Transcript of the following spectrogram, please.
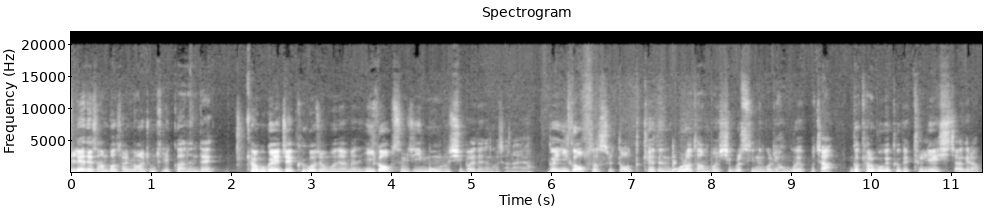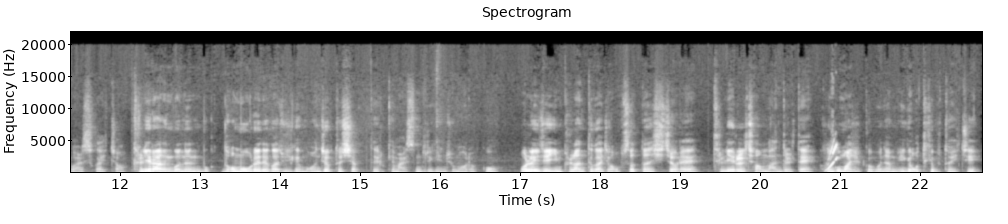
틀니에 대해서 한번 설명을 좀 드릴까 하는데 결국에 이제 그거죠. 뭐냐면 이가 없으면 이제 잇몸으로 씹어야 되는 거잖아요. 그러니까 이가 없었을 때 어떻게든 뭐라도 한번 씹을 수 있는 걸 연구해 보자. 그러니까 결국에 그게 틀니의 시작이라고 할 수가 있죠. 틀니라는 거는 뭐 너무 오래돼 가지고 이게 뭐 언제부터 시작돼 이렇게 말씀드리기는 좀 어렵고 원래 이제 임플란트가 이제 없었던 시절에 틀니를 처음 만들 때 궁금하실 거 뭐냐면 이게 어떻게 붙어 있지?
